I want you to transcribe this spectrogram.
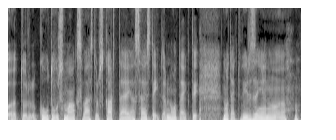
uh, tur kultūras mākslas vēstures kartē, ja saistīta ar noteikti, noteikti virzienu, uh, nu,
